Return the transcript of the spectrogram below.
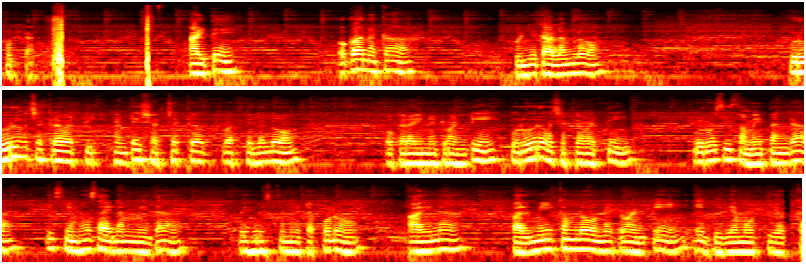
పుట్ట. అయితే ఒకనొక పుణ్యకాలంలో పురూరవ చక్రవర్తి అంటే షట్చక్రవర్తులలో ఒకరైనటువంటి పురూరవ చక్రవర్తి ఉరుసి సమేతంగా ఈ సింహశైలం మీద విహరిస్తునేటప్పుడు ఆయన వల్మీకంలో ఉన్నటువంటి ఈ దివ్యమూర్తి యొక్క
